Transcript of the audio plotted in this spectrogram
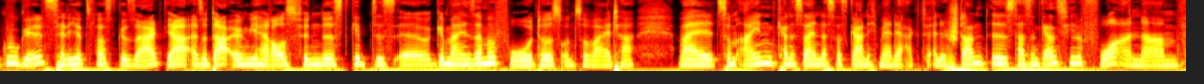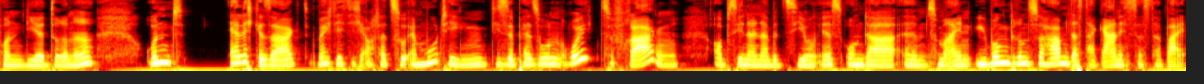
googelst, hätte ich jetzt fast gesagt. Ja, also da irgendwie herausfindest, gibt es äh, gemeinsame Fotos und so weiter. Weil zum einen kann es sein, dass das gar nicht mehr der aktuelle Stand ist. Da sind ganz viele Vorannahmen von dir drinne. Und ehrlich gesagt möchte ich dich auch dazu ermutigen, diese Person ruhig zu fragen, ob sie in einer Beziehung ist, um da ähm, zum einen Übungen drin zu haben, dass da gar nichts das dabei,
